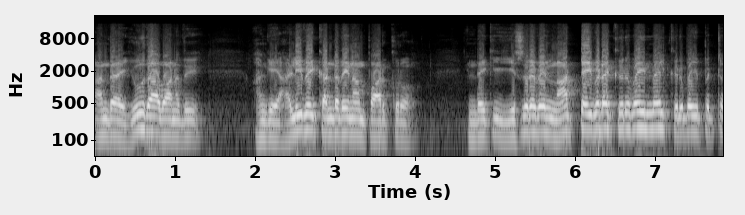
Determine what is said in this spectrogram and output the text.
அந்த யூதாவானது அங்கே அழிவை கண்டதை நாம் பார்க்கிறோம். இன்றைக்கு இஸ்ரவேல் நாட்டை விட கிருபையின் மேல் கிருபையை பெற்ற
